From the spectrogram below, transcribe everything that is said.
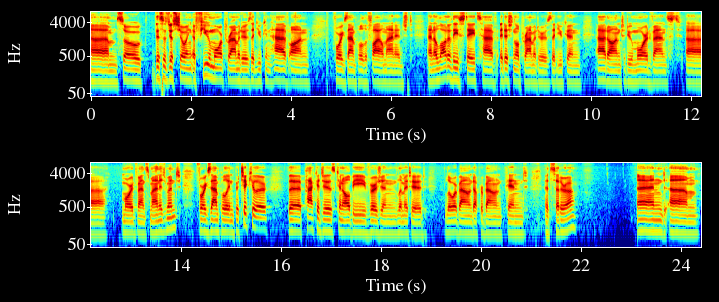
Um, so this is just showing a few more parameters that you can have on for example, the file managed. And a lot of these states have additional parameters that you can add on to do more advanced, uh, more advanced management. For example, in particular, the packages can all be version limited, lower bound, upper bound, pinned, etc. And um,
